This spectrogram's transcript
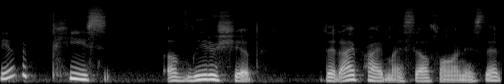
The other piece of leadership that I pride myself on is that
